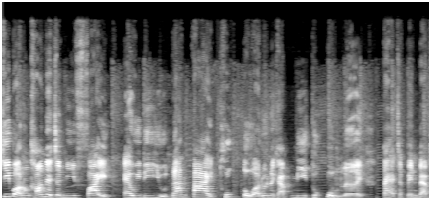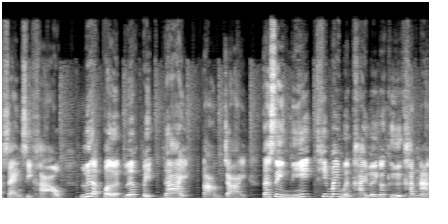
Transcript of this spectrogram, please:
คีย์บอร์ดของเขาเนี่ยจะมีไฟ LED อยู่ด้านใต้ทุกตัวด้วยนะครับ มีทุกปุ่มเลย แต่จะเป็นแบบแสงสีขาว เลือกเปิดเลือกปิดได้ ตามใจ แต่สิ่งนี้ที่ไม่เหมือนใครเลยก็คือขนาด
